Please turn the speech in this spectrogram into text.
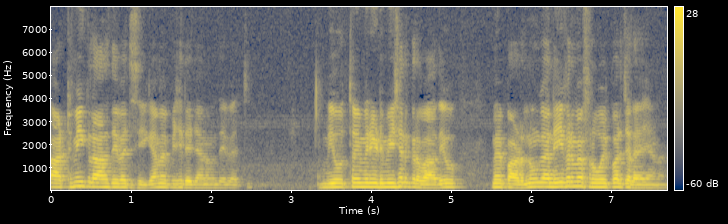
8ਵੀਂ ਕਲਾਸ ਦੇ ਵਿੱਚ ਸੀਗਾ ਮੈਂ ਪਿਛਲੇ ਜਨਮ ਦੇ ਵਿੱਚ। ਵੀ ਉੱਥੋਂ ਹੀ ਮੇਰੀ ਐਡਮਿਸ਼ਨ ਕਰਵਾ ਦਿਓ, ਮੈਂ ਪੜ੍ਹ ਲੂੰਗਾ, ਨਹੀਂ ਫਿਰ ਮੈਂ ਫਿਰੋਜ਼ਪੁਰ ਚਲਾ ਜਾਣਾ।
